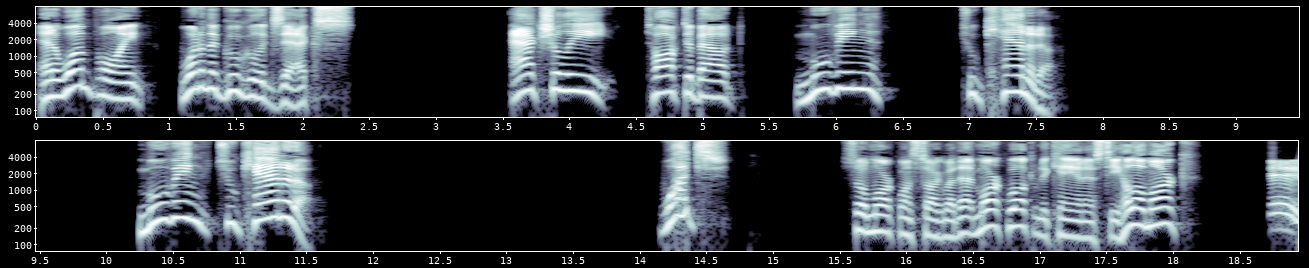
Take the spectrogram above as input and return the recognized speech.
And at one point, one of the Google execs actually talked about moving to Canada. Moving to Canada. What? So Mark wants to talk about that. Mark, welcome to KNST. Hello, Mark. Hey,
